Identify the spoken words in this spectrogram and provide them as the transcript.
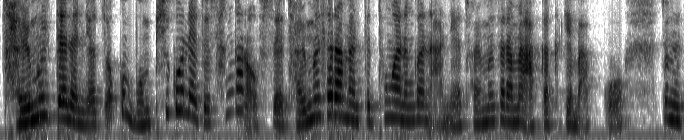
젊을 때는요 조금 몸 피곤해도 상관없어요 젊은 사람한테 통하는 건 아니에요 젊은 사람은 아까 그게 맞고 좀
